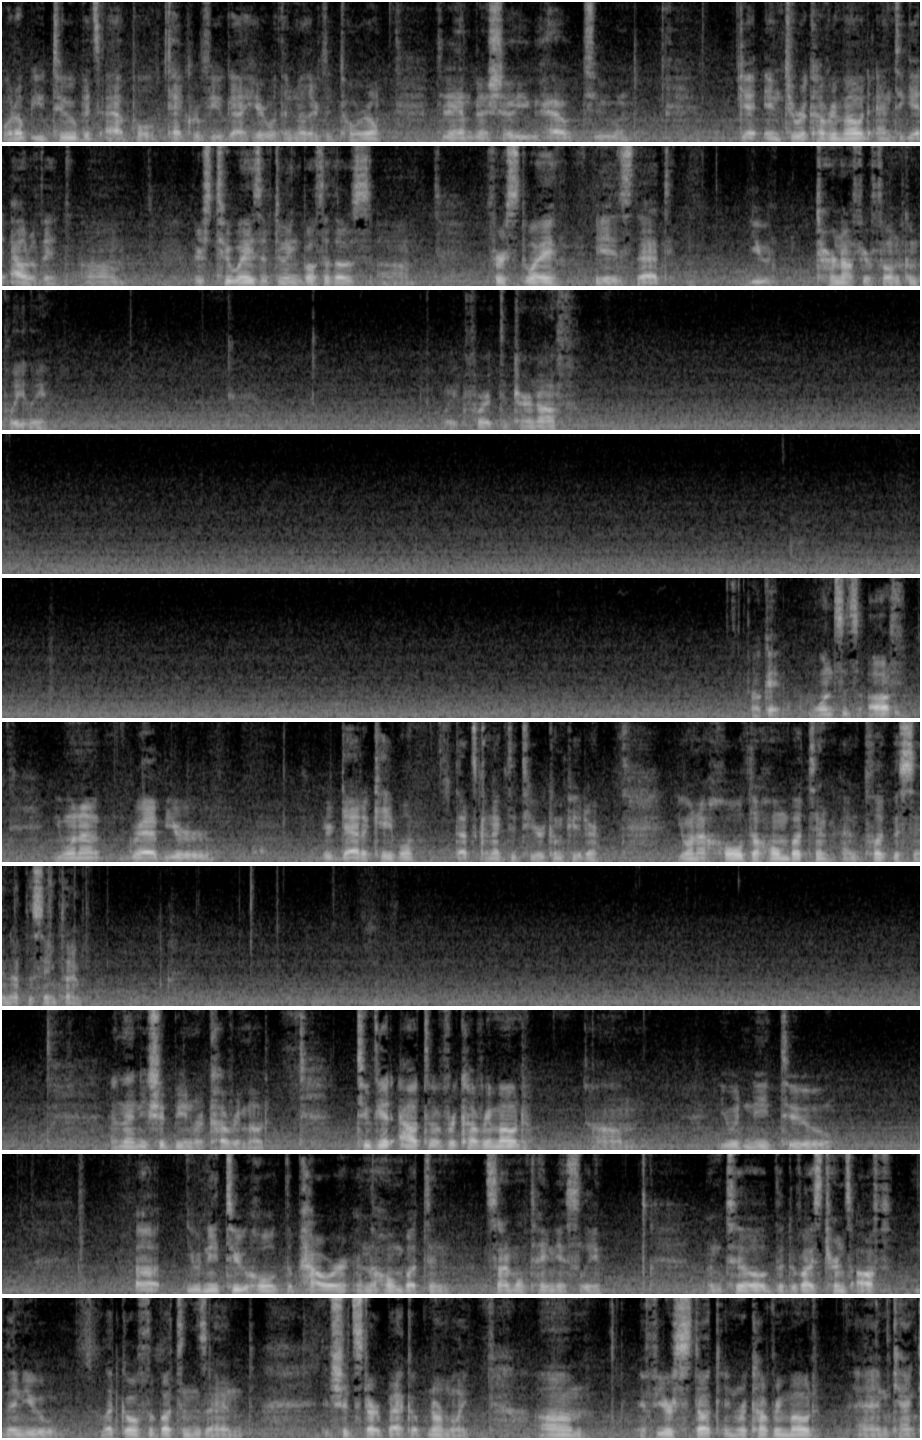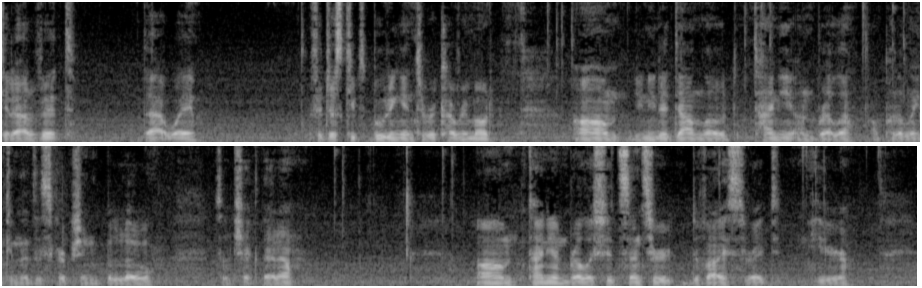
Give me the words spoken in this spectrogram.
What up YouTube, it's Apple Tech Review Guy here with another tutorial. Today I'm going to show you how to get into recovery mode and to get out of it. Um, there's two ways of doing both of those. Um, first way is that you turn off your phone completely. Wait for it to turn off. Okay, once it's off, you want to grab your your data cable that's connected to your computer. You want to hold the home button and plug this in at the same time. And then you should be in recovery mode. To get out of recovery mode, um, you would need to uh, you need to hold the power and the home button simultaneously until the device turns off. Then you let go of the buttons and it should start back up normally. Um, if you're stuck in recovery mode and can't get out of it that way if it just keeps booting into recovery mode um, you need to download Tiny Umbrella. I'll put a link in the description below so check that out um, Tiny Umbrella should sensor device right here.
